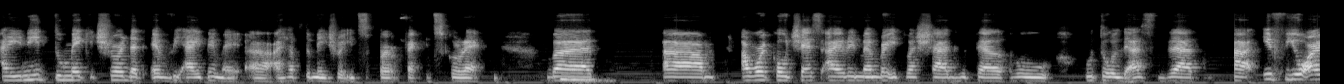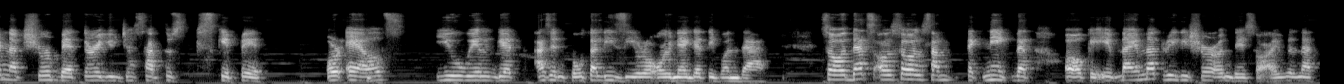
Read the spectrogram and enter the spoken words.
i need to make it sure that every item i uh, i have to make sure it's perfect it's correct. But um our coaches i remember it was shad who tell who who told us that uh, if you are not sure better you just have to skip it. Or else you will get as in totally zero or negative on that so that's also some technique that oh, okay if i'm not really sure on this so i will not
